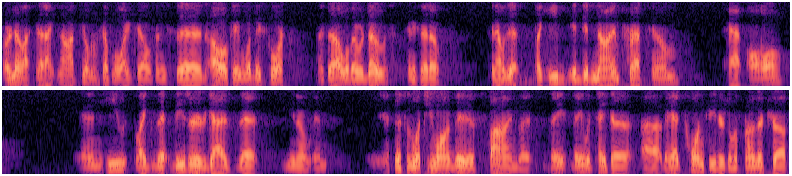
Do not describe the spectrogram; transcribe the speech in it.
Or no, I said, I, "No, I've killed a couple of whitetails," and he said, "Oh, okay, what'd they score?" I said, "Oh, well, they were does." And he said, "Oh," and that was it. Like he, it did not impress him at all. And he, like, th- these are guys that you know, and if this is what you want to do, it's fine. But they they would take a, uh, they had corn feeders on the front of their truck.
